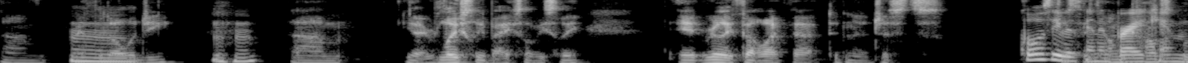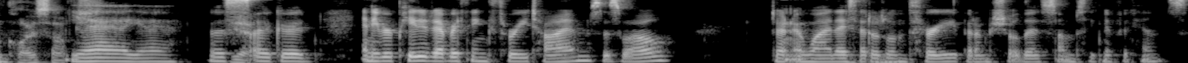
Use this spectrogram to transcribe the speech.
um, Mm. methodology. hmm um, you know, loosely based, obviously. It really felt like that, didn't it? Just Of course, he was going to break him. Close-ups. Yeah, yeah. It was Yeah. so good. And he repeated everything three times as well. Don't know why they settled Mhm. on three, but I'm sure there's some significance.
